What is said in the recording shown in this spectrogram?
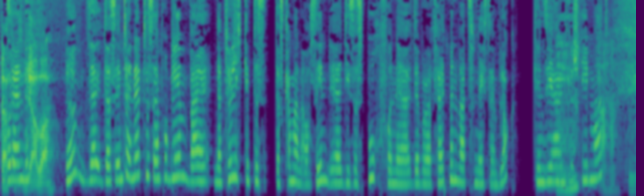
das Oder wissen wir aber. ne, das Internet ist ein Problem, weil natürlich gibt es, das kann man auch sehen, äh, dieses Buch von der Deborah Feldman war zunächst ein Blog, den sie halt geschrieben hat. Aha. Hm.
